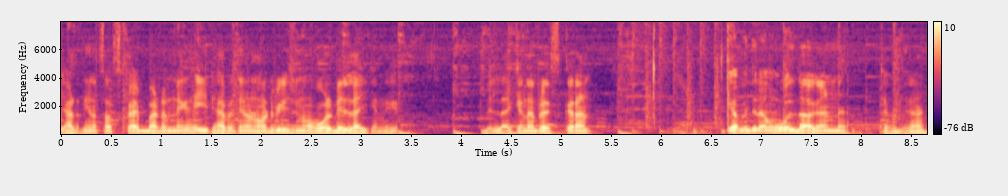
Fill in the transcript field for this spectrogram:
ජටතින සස්ක්‍රයිබ් බටන එක ඊට හැපතින නොටිකේෂන් ඕල් බෙල්ලයි කන්න එක. බෙල්ලයි කන ප්‍රෙස් කරන්න. කැමතිරම් ඕල්දාගන්න කැමතින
